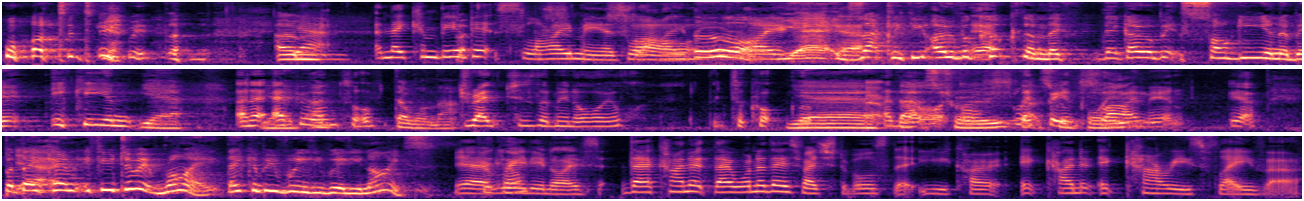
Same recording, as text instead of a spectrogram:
what to do with them. Um, yeah, and they can be a bit slimy as Slimy. well. Ugh, Like, yeah, exactly. If you overcook Yeah. them, they they go a bit soggy and a bit icky, and yeah. and yeah, everyone I sort of don't want that. drenches them in oil to cook them. Yeah, and that's like true. all That's a Slippy good and point. slimy, and yeah. But Yeah. they can, if you do it right, they can be really, really nice. Yeah, They can. really nice. They're kind of they're one of those vegetables that you kind it kind of it carries flavor.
